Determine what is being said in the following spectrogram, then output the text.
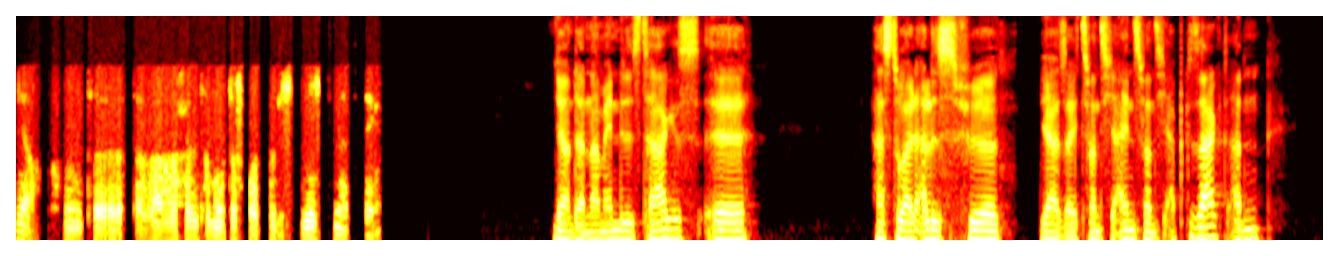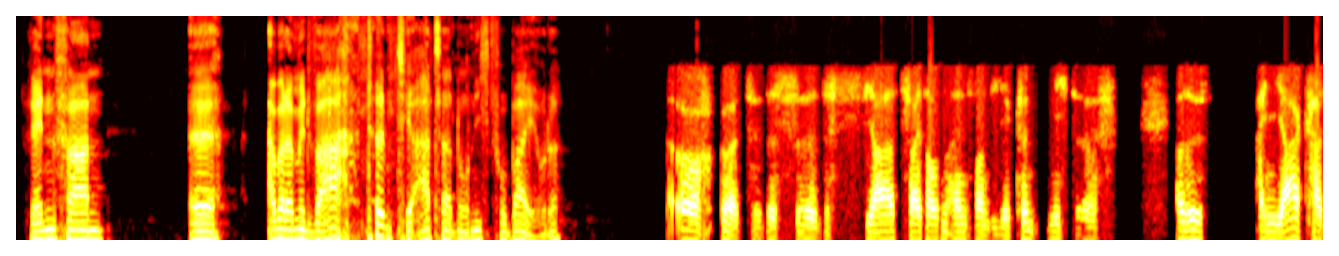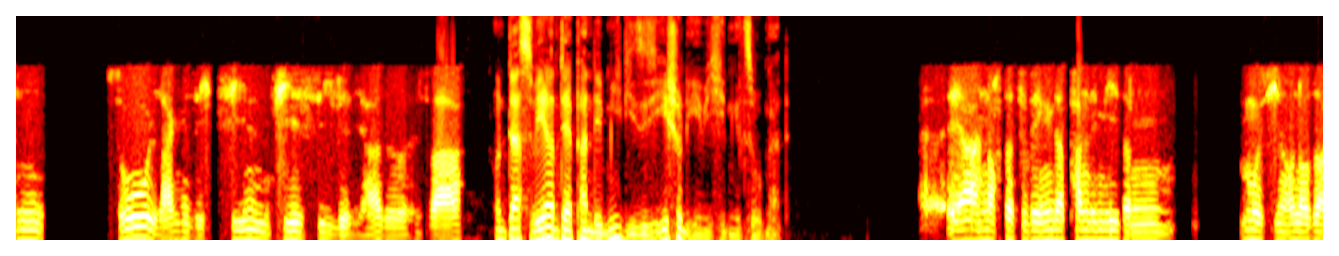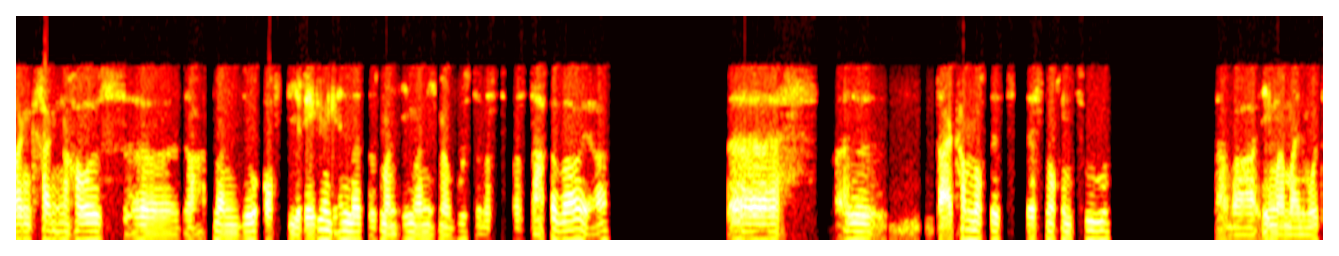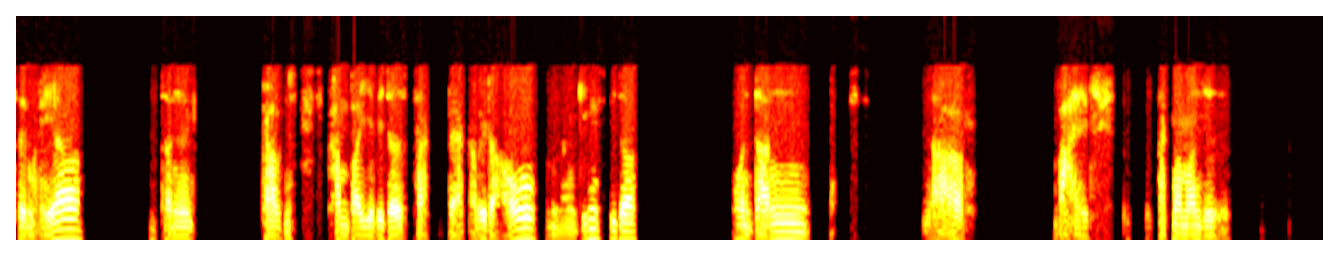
Ja, und äh, da war halt der Motorsport wirklich nichts mehr zu denken. Ja, und dann am Ende des Tages äh, hast du halt alles für, ja, seit 2021 abgesagt an Rennenfahren. Äh, aber damit war dein Theater noch nicht vorbei, oder? Oh Gott, das, äh, das Jahr 2021, ihr könnt nicht, äh, also ein Jahr kann so lange sich ziehen, wie es sie will, ja, also es war. Und das während der Pandemie, die sich eh schon ewig hingezogen hat. Ja, noch dazu wegen der Pandemie, dann muss ich auch noch sagen, Krankenhaus, äh, da hat man so oft die Regeln geändert, dass man irgendwann nicht mehr wusste, was, was Sache war, ja. Äh, also da kam noch das, das noch hinzu. Da war irgendwann meine Mutter im Reha. Dann gab, kam bei ihr wieder das Berg wieder auf und dann ging es wieder. Und dann, ja, war halt, sag mal mal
